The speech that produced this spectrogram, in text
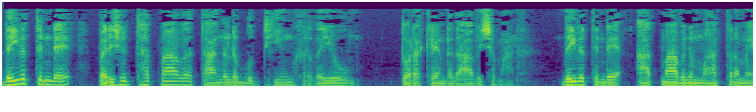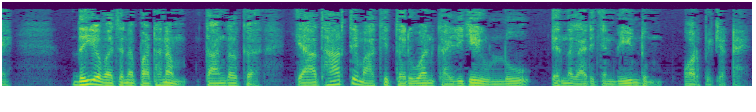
ദൈവത്തിന്റെ പരിശുദ്ധാത്മാവ് താങ്കളുടെ ബുദ്ധിയും ഹൃദയവും തുറക്കേണ്ടത് ആവശ്യമാണ്. ദൈവത്തിന്റെ ആത്മാവിനും മാത്രമേ ദൈവവചന പഠനം താങ്കൾക്ക് യാഥാർത്ഥ്യമാക്കി തരുവാൻ കഴിയുകയുള്ളൂ എന്ന കാര്യം ഞാൻ വീണ്ടും ഓർപ്പിക്കട്ടെ.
